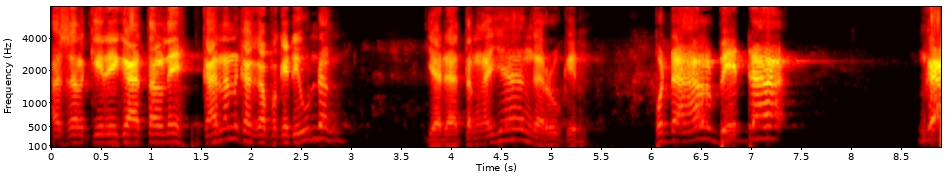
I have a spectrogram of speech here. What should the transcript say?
Asal kiri gatal nih, kanan kagak pakai diundang. Ya datang aja nggak rukin. Padahal beda. Nggak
